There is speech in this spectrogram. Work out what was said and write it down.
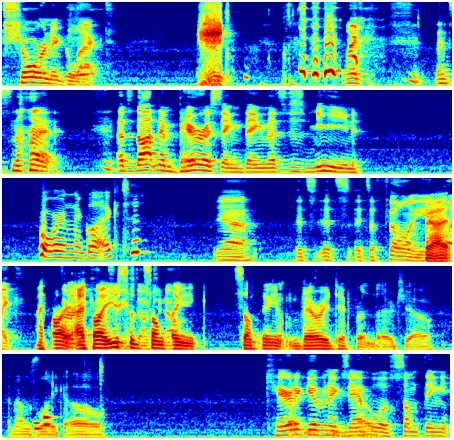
chore neglect. Like that's not that's not an embarrassing thing. That's just mean. Or neglect. Yeah, it's it's it's a felony. Yeah, I- like I thought I thought you said don't know? something something very different there, Joe, and I was like, oh. Care to give an no. example of something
